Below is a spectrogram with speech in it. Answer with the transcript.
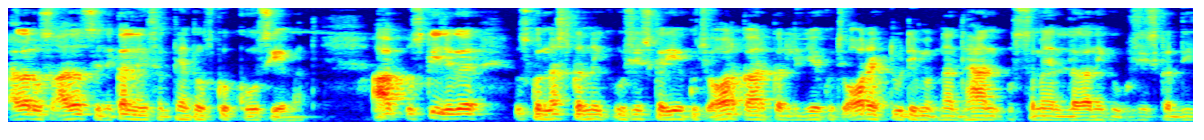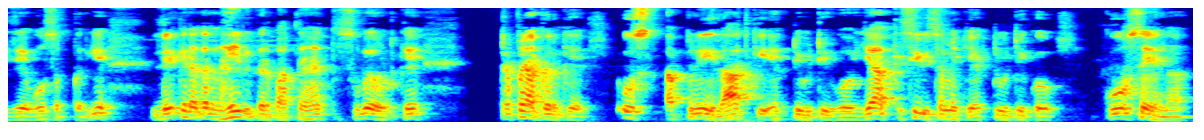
अगर उस आदत से निकल नहीं सकते हैं तो उसको कोसिए मत। आप उसकी जगह उसको नष्ट करने की कोशिश करिए, कुछ और कार्य कर लीजिए, कुछ और एक्टिविटी में अपना ध्यान उस समय लगाने की कोशिश कर दीजिए, वो सब करिए। लेकिन अगर नहीं भी कर पाते हैं तो सुबह उठ के कृपया करके उस अपनी रात की एक्टिविटी को या किसी भी समय की एक्टिविटी को कोसे ना।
